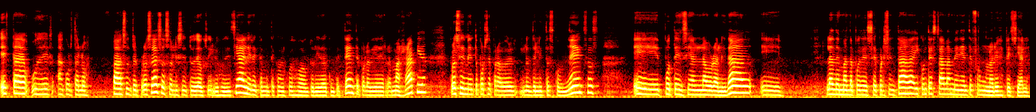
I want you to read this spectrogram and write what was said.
esta es acortar los pasos del proceso, solicitud de auxilio judicial directamente con el juez o autoridad competente por la vía más rápida, procedimiento por separado de los delitos conexos, eh, potencial la oralidad, eh, la demanda puede ser presentada y contestada mediante formularios especiales.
